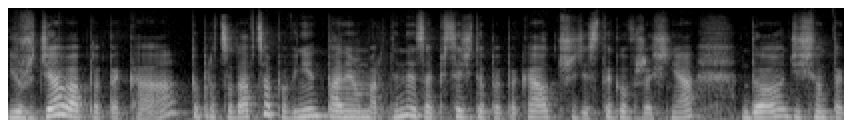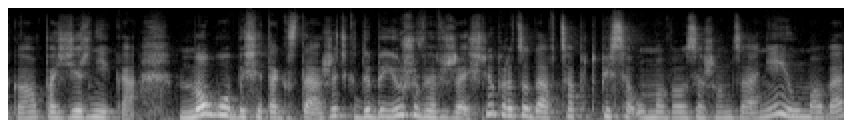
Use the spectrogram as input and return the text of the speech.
już działa PPK, to pracodawca powinien panią Martynę zapisać do PPK od 30 września do 10 października. Mogłoby się tak zdarzyć, gdyby już we wrześniu pracodawca podpisał umowę o zarządzanie i umowę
